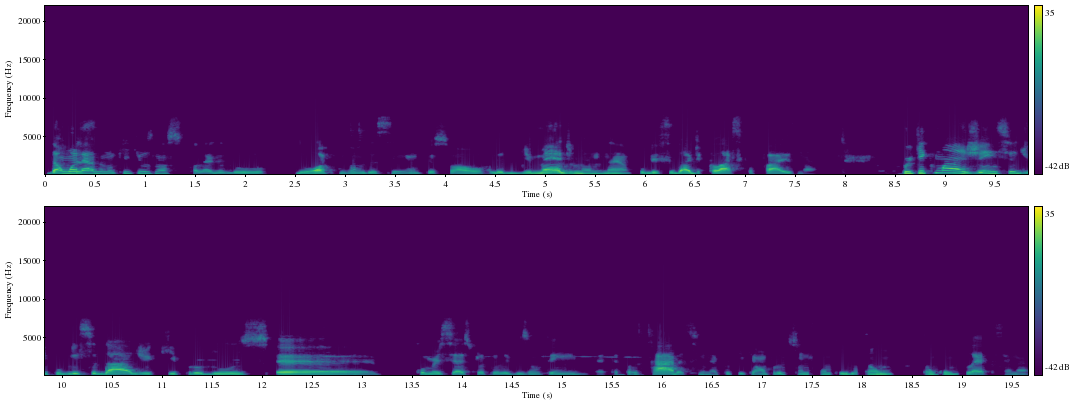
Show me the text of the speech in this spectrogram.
dar uma olhada no que, que os nossos colegas do, do off, vamos dizer assim, o pessoal de Madman, né, publicidade clássica faz, né? Por que, que uma agência de publicidade que produz é, comerciais para televisão tem é, é, tão cara assim, né? Por que, que é uma produção de conteúdo tão, tão complexa, né?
